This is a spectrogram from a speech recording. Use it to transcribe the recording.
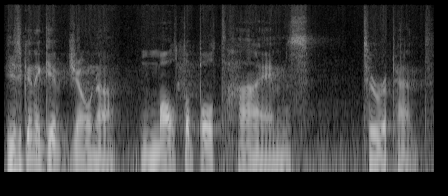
He's going to give Jonah multiple times to repent.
